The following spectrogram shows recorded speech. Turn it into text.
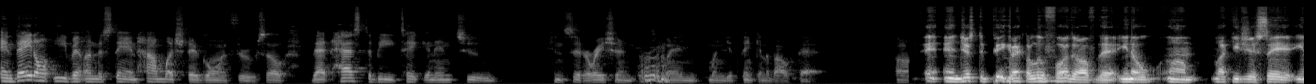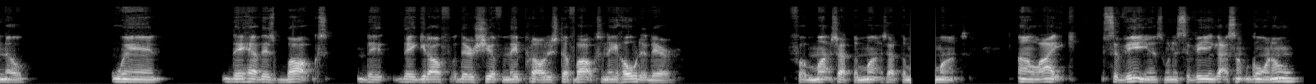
and they don't even understand how much they're going through. So that has to be taken into consideration when when you're thinking about that and, and just to piggyback a little further off that, you know, um, like you just said, you know, when they have this box, they they get off of their shift and they put all this stuff box and they hold it there for months after months after months. Unlike civilians, when a civilian got something going on,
